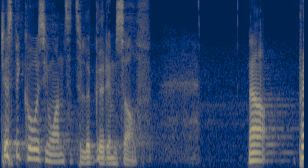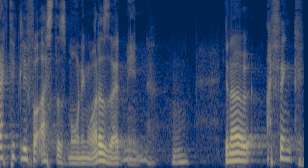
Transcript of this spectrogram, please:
just because he wanted to look good himself. Now, practically for us this morning, what does that mean? Hmm? You know, I think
